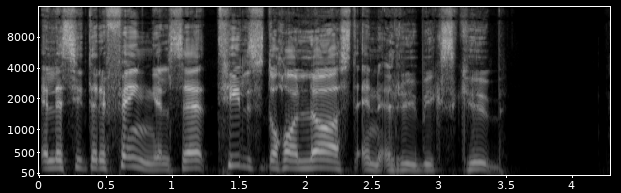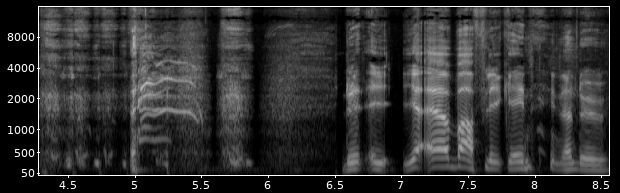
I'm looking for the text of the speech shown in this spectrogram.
eller sitter i fängelse tills du har löst en Rubiks kub? Du, jag, jag bara flika in innan du,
